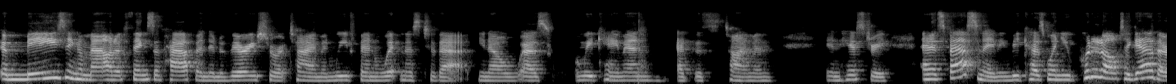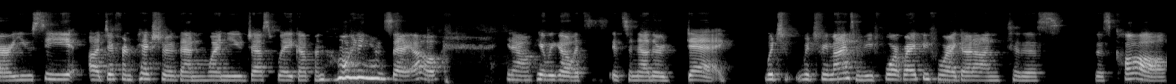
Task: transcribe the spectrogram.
amazing amount of things have happened in a very short time and we've been witness to that you know as when we came in at this time. In in history and it's fascinating because when you put it all together you see a different picture than when you just wake up in the morning and say oh you know, here we go. It's it's another day. Which which reminds me, before right before I got on to this this call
